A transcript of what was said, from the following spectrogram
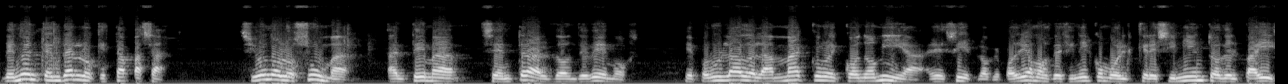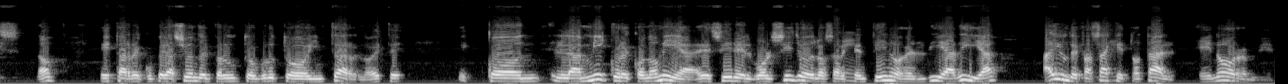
de no entender lo que está pasando. Si uno lo suma al tema central, donde vemos que por un lado la macroeconomía, es decir, lo que podríamos definir como el crecimiento del país, ¿no? esta recuperación del Producto Bruto Interno, este, con la microeconomía, es decir, el bolsillo de los argentinos del día a día, hay un desfasaje total, enorme.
